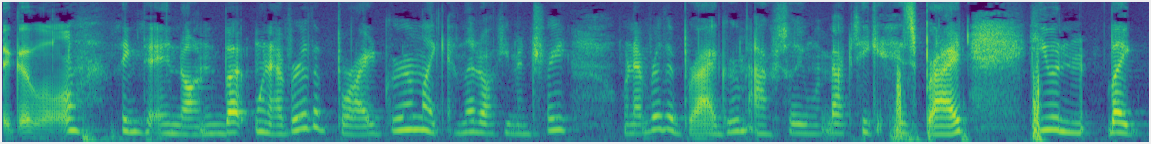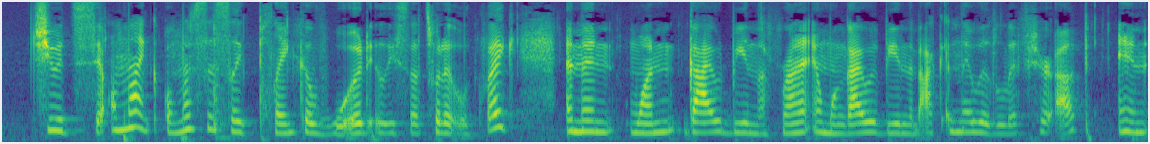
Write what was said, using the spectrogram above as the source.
like a little thing to end on. But whenever the bridegroom, like in the documentary, whenever the bridegroom actually went back to get his bride, he would like she would sit on like almost this like plank of wood at least that's what it looked like and then one guy would be in the front and one guy would be in the back and they would lift her up and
